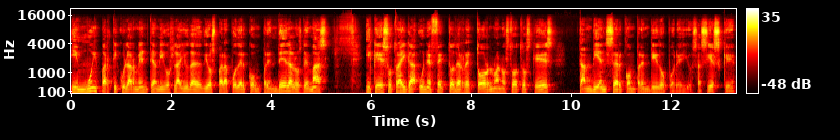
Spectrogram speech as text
y muy particularmente, amigos, la ayuda de Dios para poder comprender a los demás y que eso traiga un efecto de retorno a nosotros que es también ser comprendido por ellos. Así es que,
